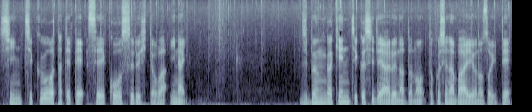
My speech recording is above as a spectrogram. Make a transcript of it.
新築を建てて成功する人はいない。自分が建築士であるなどの特殊な場合を除いて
